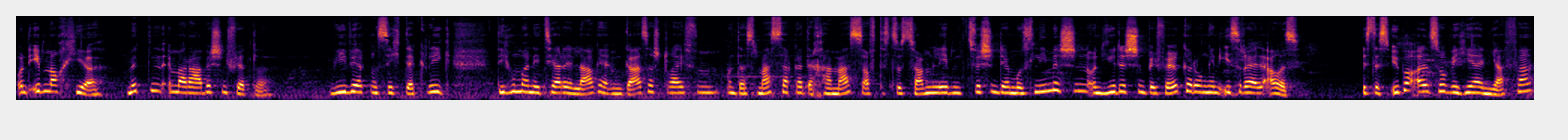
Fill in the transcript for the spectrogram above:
Und eben auch hier, mitten im arabischen Viertel. Wie wirken sich der Krieg, die humanitäre Lage im Gazastreifen und das Massaker der Hamas auf das Zusammenleben zwischen der muslimischen und jüdischen Bevölkerung in Israel aus? Ist es überall so wie hier in Jaffa?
